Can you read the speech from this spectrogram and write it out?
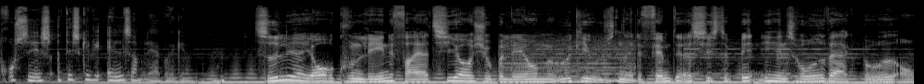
proces, og det skal vi alle sammen lære at gå igennem. Tidligere i år kunne Lene fejre 10 års jubilæum med udgivelsen af det femte og sidste bind i hendes hovedværk Både og.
